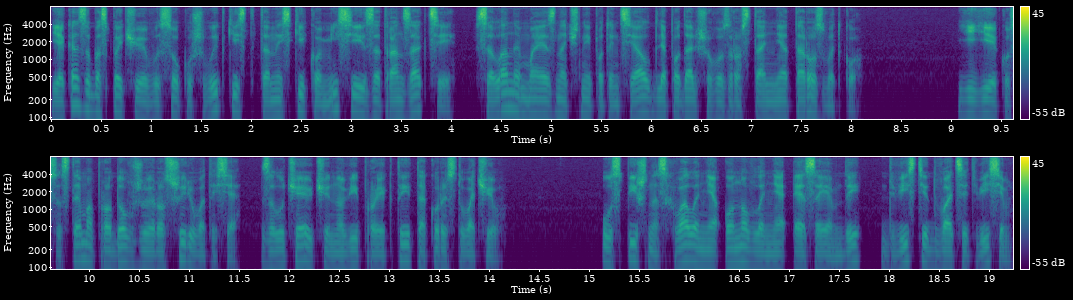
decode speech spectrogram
яка забезпечує високу швидкість та низькі комісії за транзакції, Solana має значний потенціал для подальшого зростання та розвитку. Її екосистема продовжує розширюватися, залучаючи нові проєкти та користувачів. Успішне схвалення оновлення SAMD 228,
